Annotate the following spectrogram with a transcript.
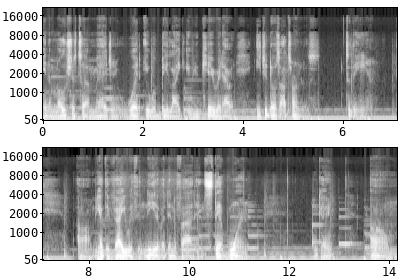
and emotions to imagine what it would be like if you carried out each of those alternatives to the end. Um, you have to evaluate the need of identified in step one, okay, um,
